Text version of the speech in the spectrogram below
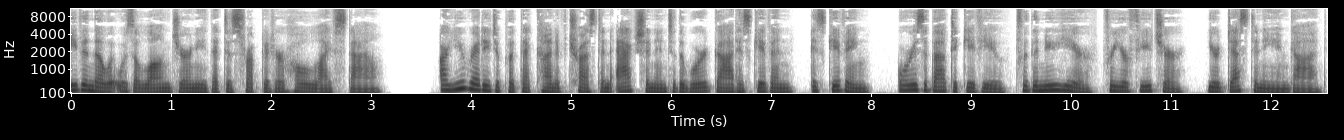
even though it was a long journey that disrupted her whole lifestyle. Are you ready to put that kind of trust and action into the word God has given, is giving, or is about to give you, for the new year, for your future, your destiny in God?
